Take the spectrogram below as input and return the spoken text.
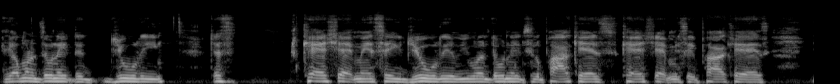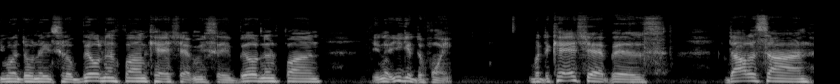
if y'all want to donate to Julie, just cash at me say Julie. If you want to donate to the podcast, cash at me say podcast. You want to donate to the building fund, cash at me say building fund. You know you get the point. But the cash app is dollar sign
